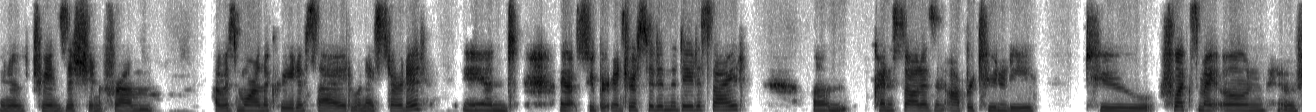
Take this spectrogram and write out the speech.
kind of transition from I was more on the creative side when I started, and I got super interested in the data side. Um, kind of saw it as an opportunity to flex my own kind of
